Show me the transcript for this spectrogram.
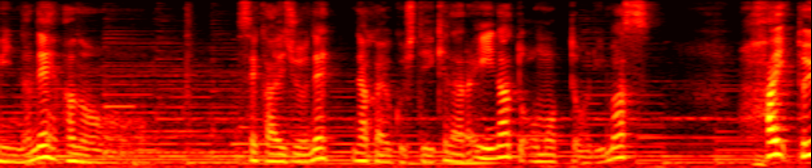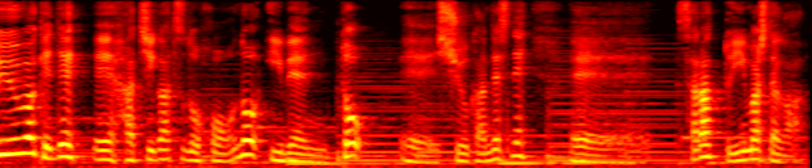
みんなねあの世界中ね仲良くしていけたらいいなと思っております。はいというわけで8月の方のイベント、えー、週間ですね、えー、さらっと言いましたが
